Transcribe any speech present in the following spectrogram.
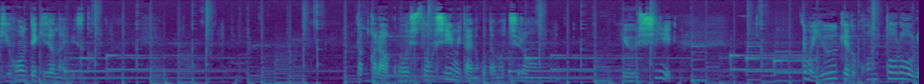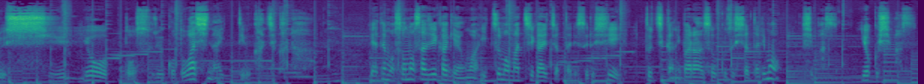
基本的じゃないですか。だからこうしてほしいみたいなことはもちろん言うしでも言うけどコントロールしようとすることはしないっていう感じかな。いやでもそのさじ加減はいつも間違えちゃったりするしどっちかにバランスを崩しちゃったりもします。よくします。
